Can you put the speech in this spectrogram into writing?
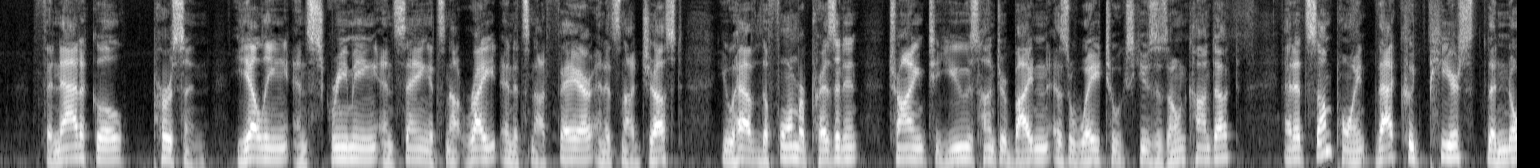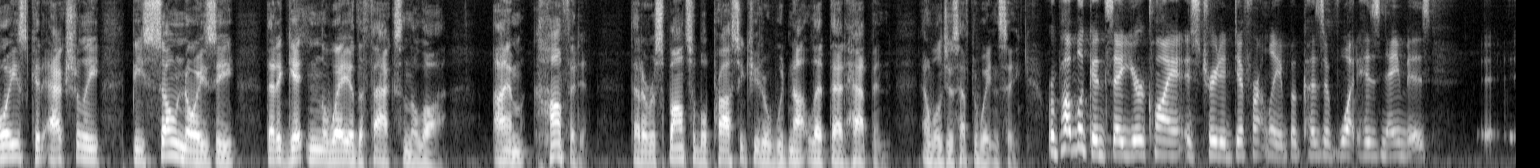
fanatical person yelling and screaming and saying it's not right and it's not fair and it's not just. You have the former president trying to use Hunter Biden as a way to excuse his own conduct. And at some point, that could pierce, the noise could actually be so noisy that it get in the way of the facts and the law. I am confident that a responsible prosecutor would not let that happen, and we'll just have to wait and see. Republicans say your client is treated differently because of what his name is.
